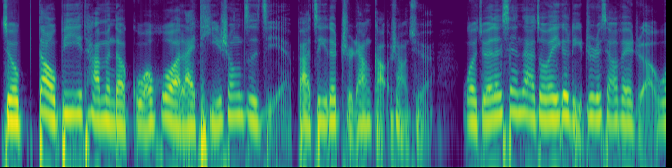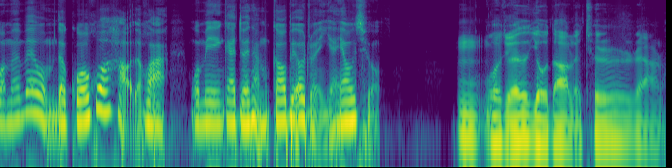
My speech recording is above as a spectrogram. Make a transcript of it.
就倒逼他们的国货来提升自己，把自己的质量搞上去。我觉得现在作为一个理智的消费者，我们为我们的国货好的话，我们也应该对他们高标准、严要求。嗯，我觉得有道理，确实是这样的。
